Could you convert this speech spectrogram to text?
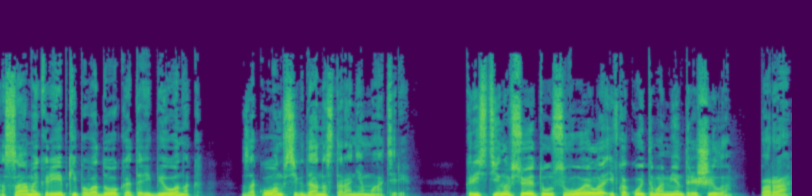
А самый крепкий поводок — это ребенок. Закон всегда на стороне матери. Кристина все это усвоила и в какой-то момент решила — пора.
